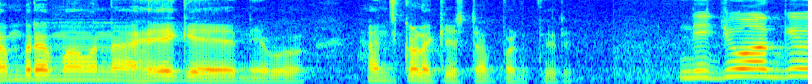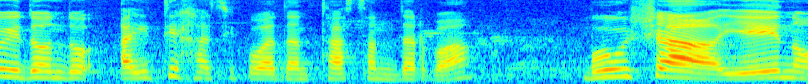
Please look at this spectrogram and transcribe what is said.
ಸಂಭ್ರಮವನ್ನು ಹೇಗೆ ನೀವು ಹಂಚ್ಕೊಳ್ಳೋಕೆ ಇಷ್ಟಪಡ್ತೀರಿ? ನಿಜವಾಗಿಯೂ ಇದೊಂದು ಐತಿಹಾಸಿಕವಾದಂಥ ಸಂದರ್ಭ. ಬಹುಶಃ ಏನು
